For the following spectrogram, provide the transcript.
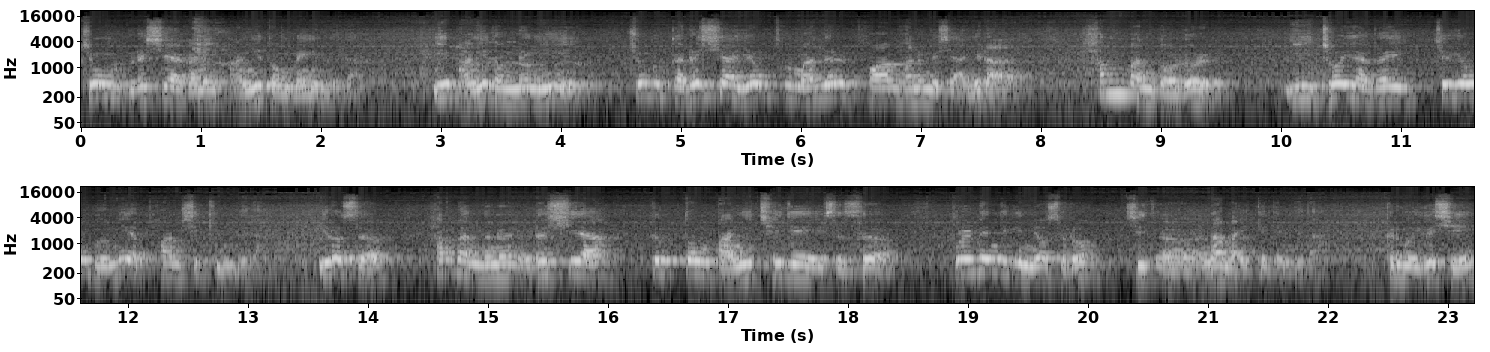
중국 러시아 간의 방위 동맹입니다. 이 방위 동맹이 중국과 러시아 영토만을 포함하는 것이 아니라 한반도를 이 조약의 적용 범위에 포함시킵니다. 이로써 한반도는 러시아 극동 방위 체제에 있어서 불변적인 요소로 지- 어, 남아있게 됩니다. 그리고 이것이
